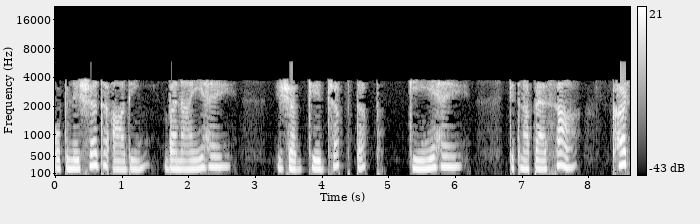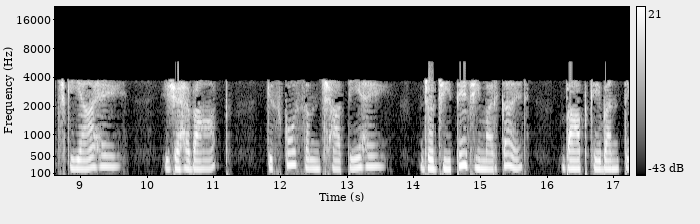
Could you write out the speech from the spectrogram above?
उपनिषद आदि बनाए हैं। यज्ञ जप तप किए हैं। कितना पैसा खर्च किया है। यह बाप किसको समझाते हैं? जो जीते जी मरकर बाप के बनते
